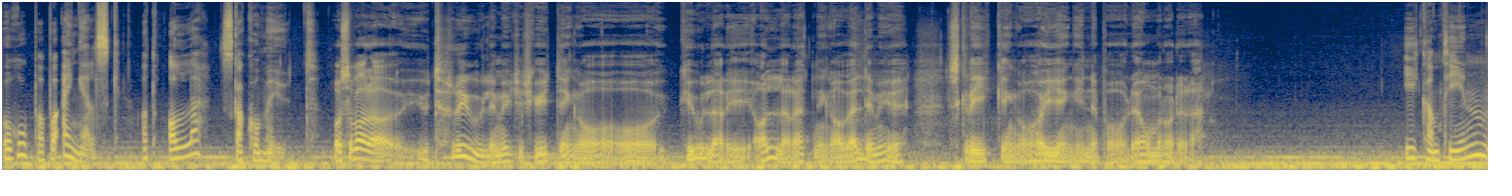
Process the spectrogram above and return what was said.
og roper på engelsk at alle skal komme ut. Og så var det utrolig mye skyting og, og kuler i alle retninger. Og veldig mye skriking og høying inne på det området der. I kantinen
